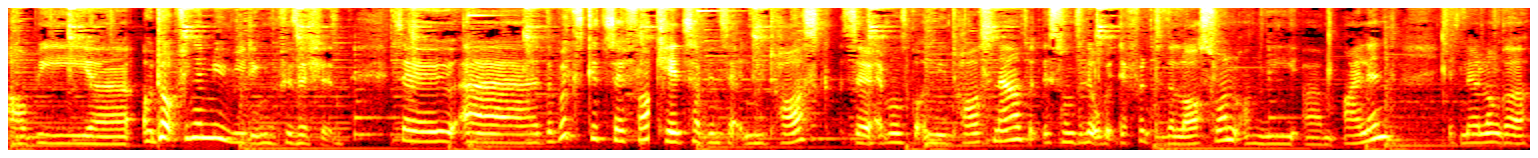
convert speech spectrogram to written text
I'll be uh, adopting a new reading position. So uh, the book's good so far. Kids have been set a new task, so everyone's got a new task now, but this one's a little bit different to the last one on the um, island. It's no longer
